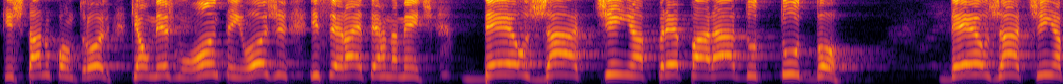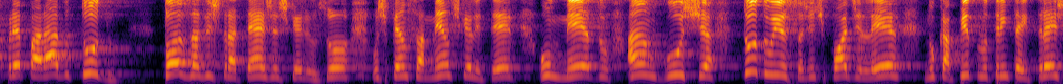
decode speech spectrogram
que está no controle, que é o mesmo ontem, hoje e será eternamente. Deus já tinha preparado tudo. Deus já tinha preparado tudo todas as estratégias que ele usou, os pensamentos que ele teve, o medo, a angústia, tudo isso a gente pode ler no capítulo 33.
